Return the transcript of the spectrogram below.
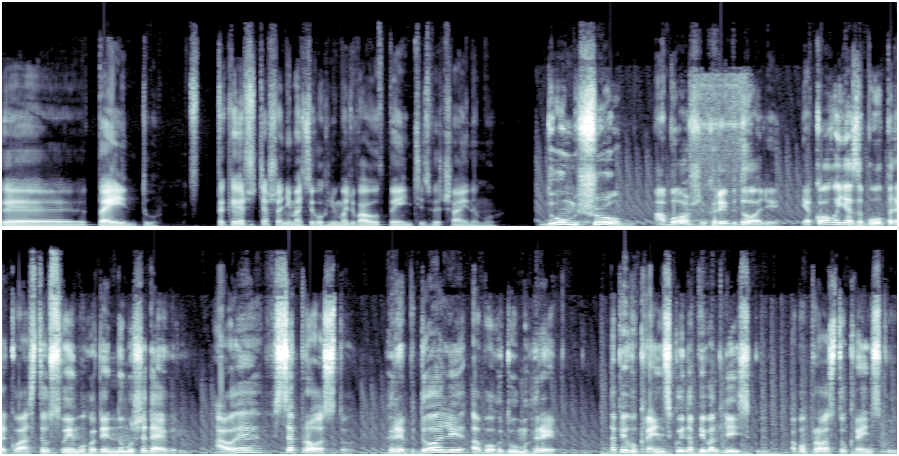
е, пейнту. Таке відчуття, що анімацію вогню малювали в пейнті звичайному. Doom Shroom або ж Гриб долі, якого я забув перекласти у своєму годинному шедеврі. Але все просто: Гриб долі або Doom Гриб. Напівукраїнською, напіванглійською, або просто українською.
